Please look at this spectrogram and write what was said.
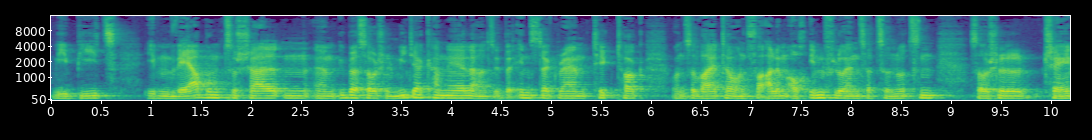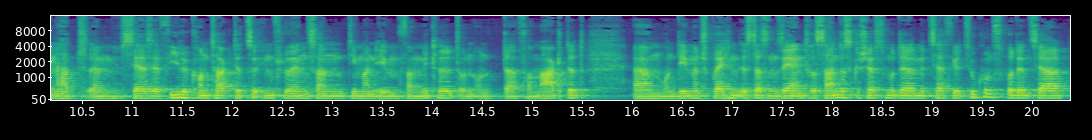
wie Beats eben Werbung zu schalten ähm, über Social Media Kanäle, also über Instagram, TikTok und so weiter und vor allem auch Influencer zu nutzen. Social Chain hat ähm, sehr, sehr viele Kontakte zu Influencern, die man eben vermittelt und, und da vermarktet. Ähm, und dementsprechend ist das ein sehr interessantes Geschäftsmodell mit sehr viel Zukunftspotenzial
